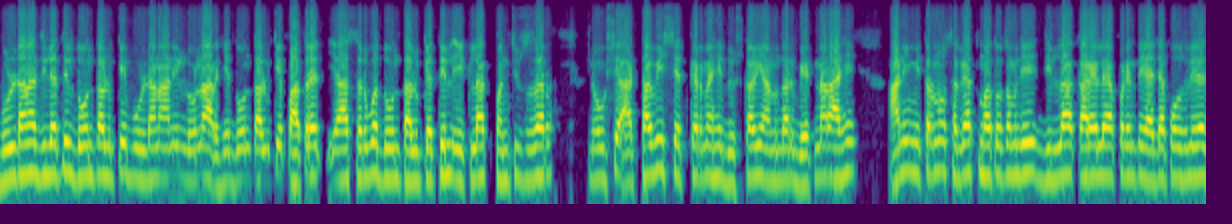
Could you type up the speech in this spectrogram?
बुलढाणा जिल्ह्यातील दोन तालुके बुलढाणा आणि लोणार हे दोन तालुके पात्र आहेत. या सर्व दोन तालुक्यातील एक लाख पंचवीस हजार नऊशे अठ्ठावीस शेतकऱ्यांना हे दुष्काळी अनुदान भेटणार आहे. आणि मित्रांनो सगळ्यात महत्वाचं म्हणजे जिल्हा कार्यालयापर्यंत याद्या पोहोचलेल्या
